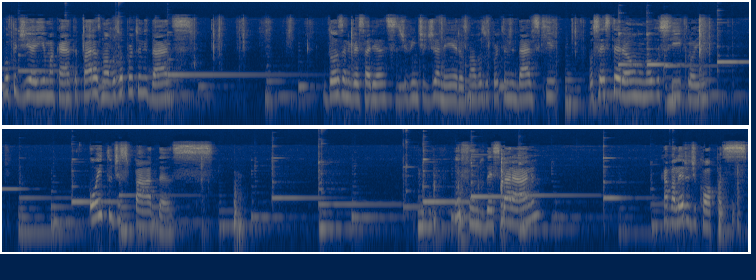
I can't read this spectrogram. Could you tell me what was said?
vou pedir aí uma carta para as novas oportunidades dos aniversariantes de 20 de janeiro, as novas oportunidades que vocês terão no novo ciclo aí. Oito de espadas. No fundo desse baralho, Cavaleiro de Copas.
